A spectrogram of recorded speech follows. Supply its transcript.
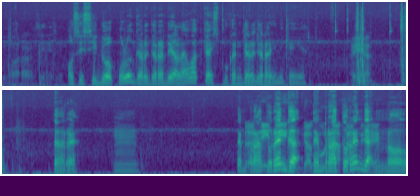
Di horror sini sih. OCC 20 gara-gara dia lewat, guys, bukan gara-gara ini kayaknya. Iya. Bentar ya. Hmm. Temperaturnya nggak, temperaturnya guna nggak kan, ya? nol.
